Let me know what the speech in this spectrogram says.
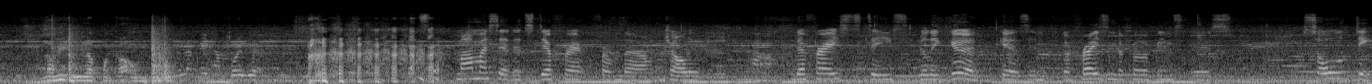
Lami nila pagkaon. Mama said it's different from the Jollibee. The fries taste really good because the fries in the Philippines is salty.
